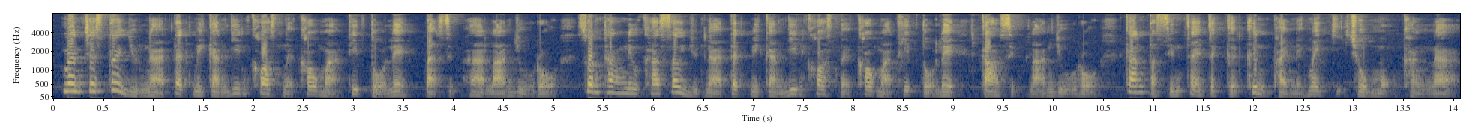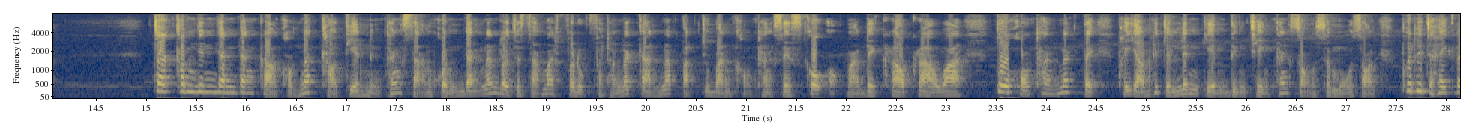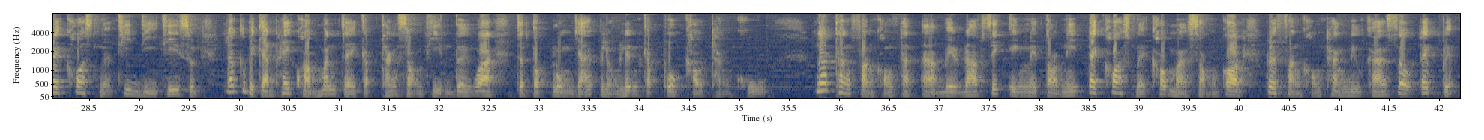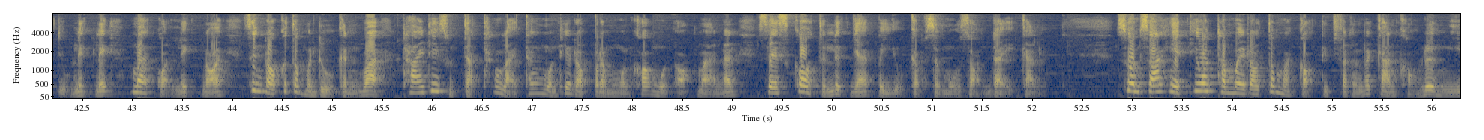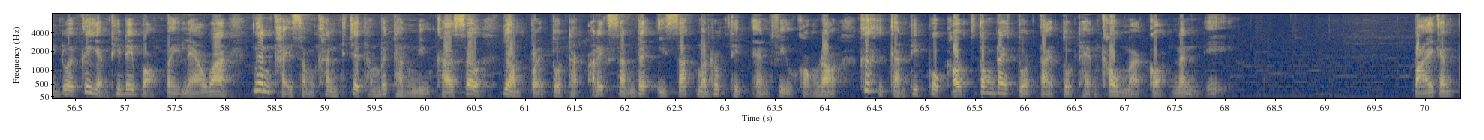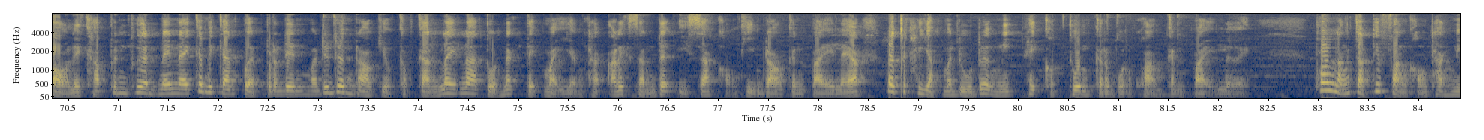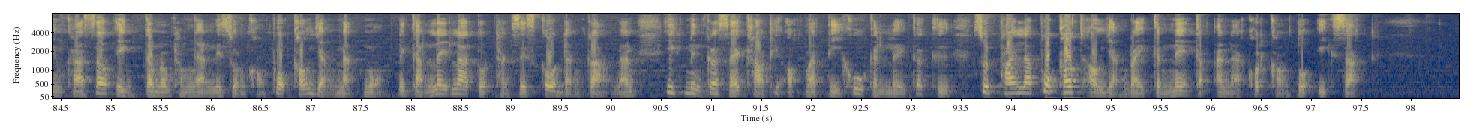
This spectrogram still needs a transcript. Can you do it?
แมนเชสเตอร์ยูไนเต็ดมีการยื่นข้อเสนอเข้ามาที่ตัวเลข 85 ล้านยูโร ส่วนทางนิวคาสเซิลยูไนเต็ดมีการยื่นข้อเสนอเข้ามาที่ตัวเลข 90 ล้านยูโร การตัดสินใจจะเกิดขึ้นภายในไม่กี่ชั่วโมงข้างหน้า จากคำยืนยันดังกล่าวของนักข่าวเทียนหนึ่งทั้ง 3 คน ดังนั้นเราจะสามารถสรุปสถานการณ์ณปัจจุบันของทางเซสโกออกมาได้คร่าวๆว่า ตัวของทางนักเตะพยายามที่จะเล่นเกมดึงเชงทั้งสองสโมสร เพื่อที่จะให้ได้ข้อเสนอที่ดีที่สุด แล้วก็เป็นการให้ความมั่นใจกับทั้งสองทีมด้วยว่าจะตกลงย้ายไปลงเล่นกับพวกเขาทั้งคู่ และทางฝั่งของทางอาเบราฟซิกเองในตอนนี้ได้ข้อเสนอเข้ามา 2 ก้อน โดยฝั่งของทางนิวคาสเซิลได้เปรียบอยู่เล็กๆ มากกว่าเล็กน้อย ซึ่งเราก็ต้องมาดูกันว่าท้ายที่สุดจากทั้งหลายทั้งมวลที่เราประมวลข้อมูลออกมานั้นเซสโกจะเลือกย้ายไปอยู่กับสโมสรใดกัน ส่วนสาเหตุที่ว่าทำไมเราต้องมาเกาะติดสถานการณ์ของเรื่องนี้ด้วยก็อย่างที่ได้บอกไปแล้วว่า เงื่อนไขสำคัญที่จะทำให้ทางนิวคาสเซิลยอมปล่อยตัวทางอเล็กซานเดอร์อิซักมาร่วมทีมแอนฟิลด์ของเรา ก็คือการที่พวกเขาจะต้องได้ตัวตายตัวแทนเข้ามาก่อนนั่นเองไปกันต่อเลยครับเพื่อนๆในๆก็มีการเปิดประเด็นมาด้วยเรื่องราวเกี่ยวกับการไล่ล่าตัวนักเตะใหม่อย่างทางอเล็กซานเดอร์อิซักของทีมเรากันไปแล้ว เราจะขยับมาดูเรื่องนี้ให้ครบถ้วนกระบวนความกันไปเลย เพราะหลังจากที่ฝั่งของทางนิวคาสเซิลเองกำลังทำงานในส่วนของพวกเขาอย่างหนักหน่วง ในการไล่ล่าตัวทางเซสโกดังกล่าวนั้น อีกหนึ่งกระแสข่าวที่ออกมาตีคู่กันเลยก็คือ สุดท้ายแล้วพวกเขาจะเอาอย่างไรกันแน่กับอนาคตของตัวอีกซัก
